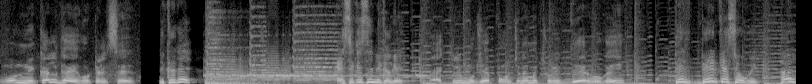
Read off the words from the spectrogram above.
वो निकल गए होटल से। निकल गए? ऐसे कैसे निकल गए? एक्चुअली मुझे पहुँचने में थोड़ी देर हो गई। देर देर कैसे हो गई? हाँ?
